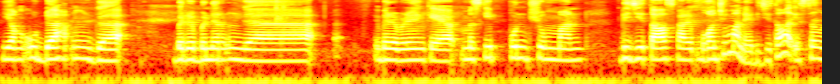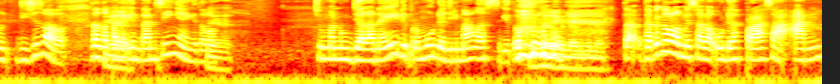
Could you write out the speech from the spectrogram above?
yang udah enggak bener-bener enggak bener-bener yang kayak meskipun cuman digital sekali bukan cuman ya digital is still digital tetap ada Iya. intensinya gitu loh Iya, cuman jalannya aja dipermudah jadi males gitu benar benar benar Ta- tapi kalau misalnya udah perasaan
